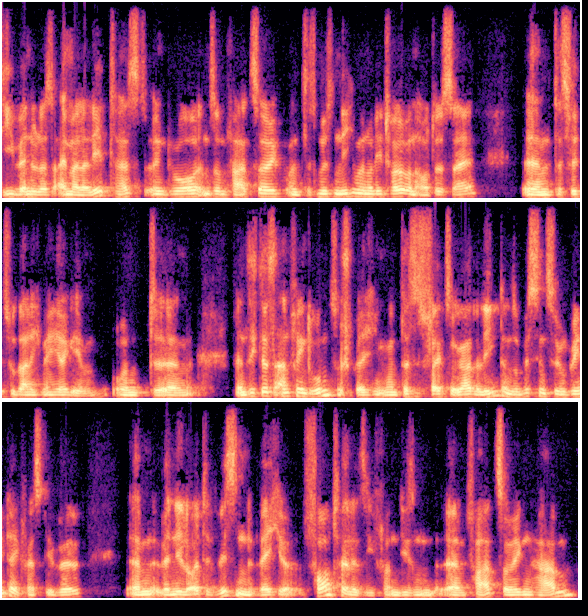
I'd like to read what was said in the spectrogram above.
die, wenn du das einmal erlebt hast, irgendwo in so einem Fahrzeug, und das müssen nicht immer nur die teuren Autos sein, ähm, das willst du gar nicht mehr hergeben. Und ähm, wenn sich das anfängt rumzusprechen, und das ist vielleicht sogar der Link dann so ein bisschen zum Green Tech Festival, ähm, wenn die Leute wissen, welche Vorteile sie von diesen ähm, Fahrzeugen haben,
